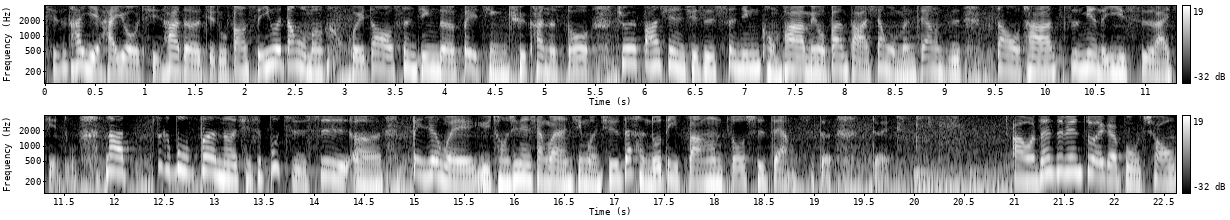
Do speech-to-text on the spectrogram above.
其实它也还有其他的解读方式。因为当我们回到圣经的背景去看的时候，就会发现其实圣经恐怕没有办法像我们这样子照它字面的意思来解读。那这个部分呢，其实不只是呃被认为与同性恋相关的经文，其实在很多地方都是这样子的，对。啊，我在这边做一个补充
